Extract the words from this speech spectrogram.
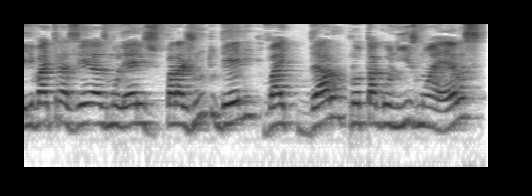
ele vai trazer as mulheres para junto dele, vai dar um protagonismo a elas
